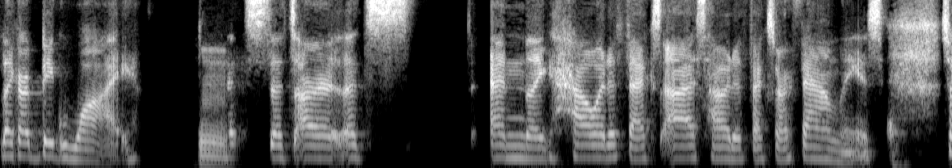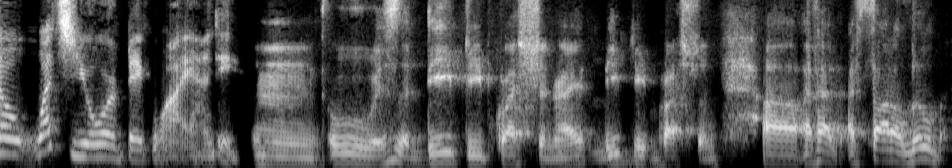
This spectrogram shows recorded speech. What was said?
like our big why. Mm. That's that's our that's and like how it affects us, how it affects our families. So, what's your big why, Andy? Mm, ooh, this is a deep, deep question, right? Deep, deep question. Uh, I've had, I've thought a little.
